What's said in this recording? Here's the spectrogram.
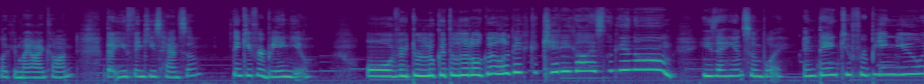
like in my icon, that you think he's handsome? Thank you for being you." Oh, Victor, look at the little guy. Look at the kitty, guys. Look at him. He's a handsome boy. And thank you for being you. I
